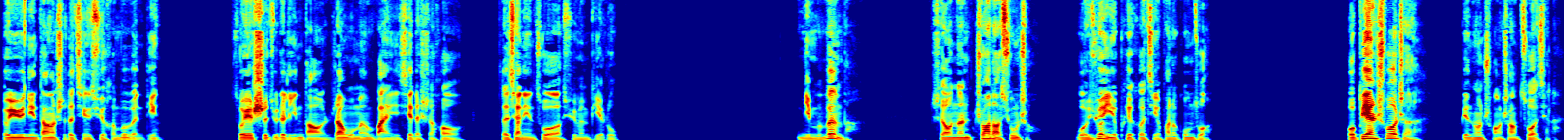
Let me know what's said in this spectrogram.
由于您当时的情绪很不稳定，所以市局的领导让我们晚一些的时候再向您做询问笔录。”你们问吧，只要能抓到凶手，我愿意配合警方的工作。我边说着，边从床上坐起来。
